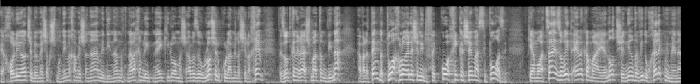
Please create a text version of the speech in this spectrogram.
ויכול להיות שבמשך 85 שנה המדינה נתנה לכם להתנהג כאילו המשאב הזה הוא לא של כולם, אלא שלכם, וזאת כנראה אשמת המדינה. אבל אתם בטוח לא אלה שנדפקו הכי קשה מהסיפור הזה. כי המועצה האזורית עמק המעיינות, שניר דוד הוא חלק ממנה,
